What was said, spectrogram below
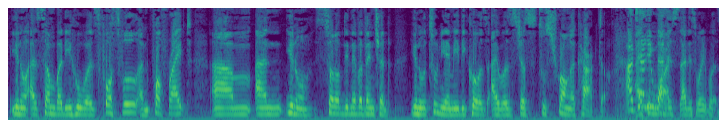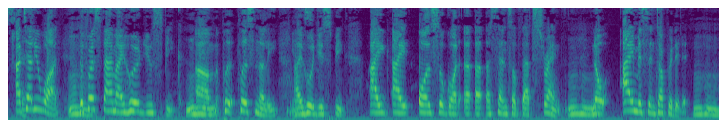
you know, as somebody who was forceful and forthright. Um, and, you know, sort of they never ventured, you know, too near me because I was just too strong a character. I'll tell you what. That is, that is what it was. I'll tell you what. Mm-hmm. The first time I heard you speak, mm-hmm. um, per- personally, yes. I heard you speak. I, I also got a, a, a sense of that strength. Mm-hmm. No, I misinterpreted it mm-hmm.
